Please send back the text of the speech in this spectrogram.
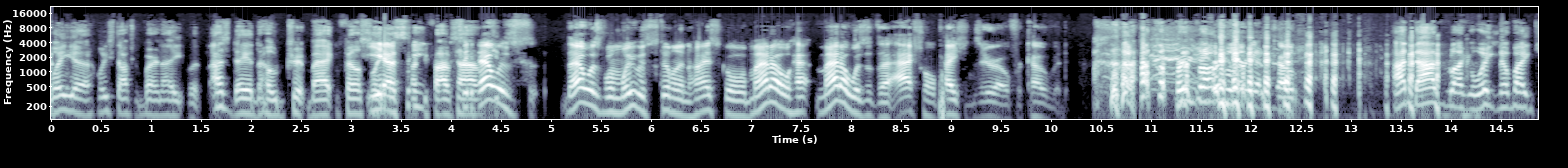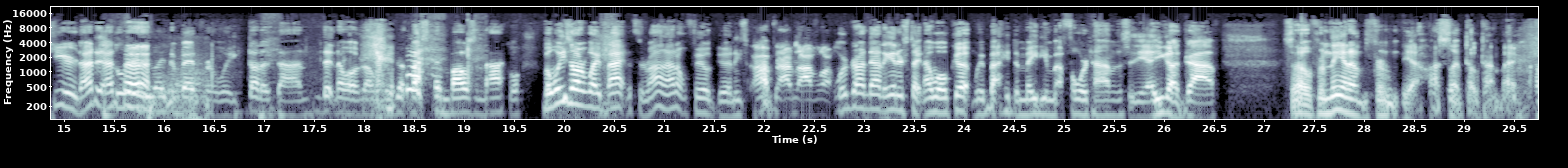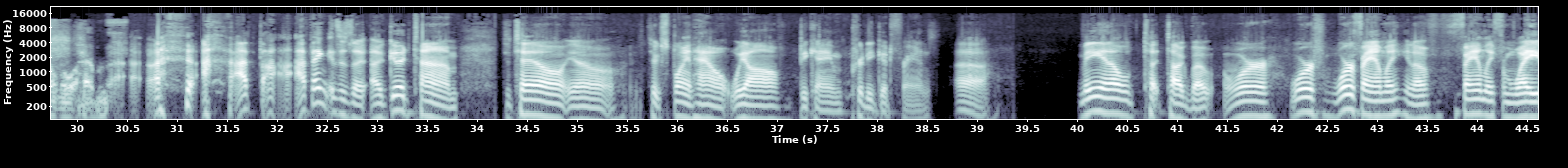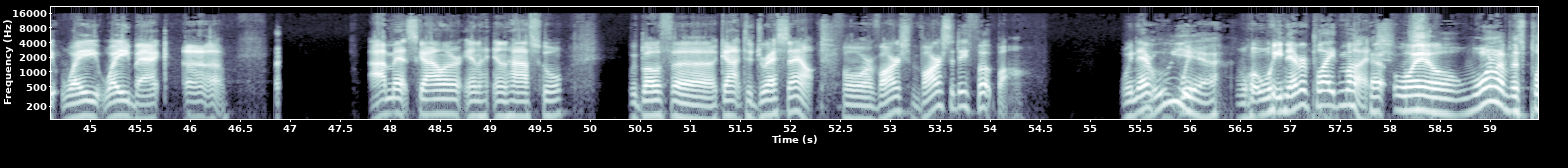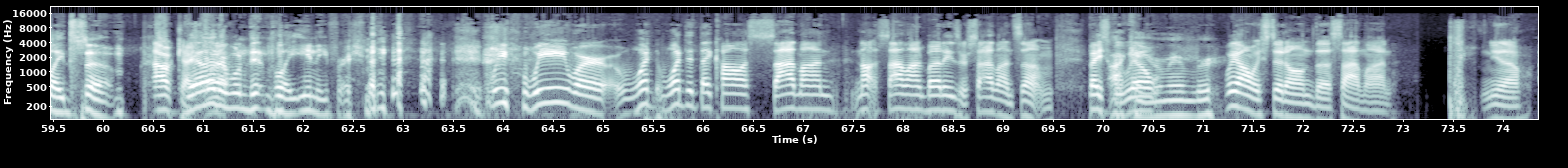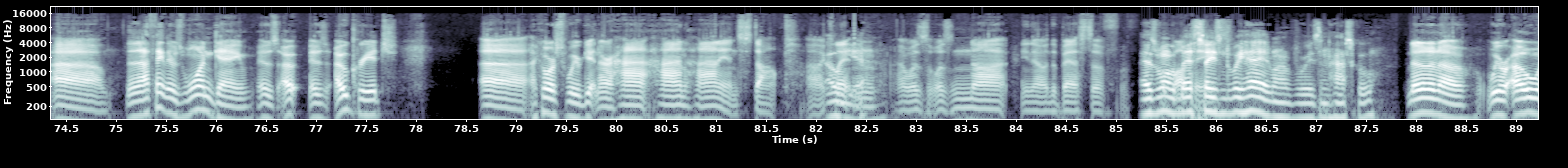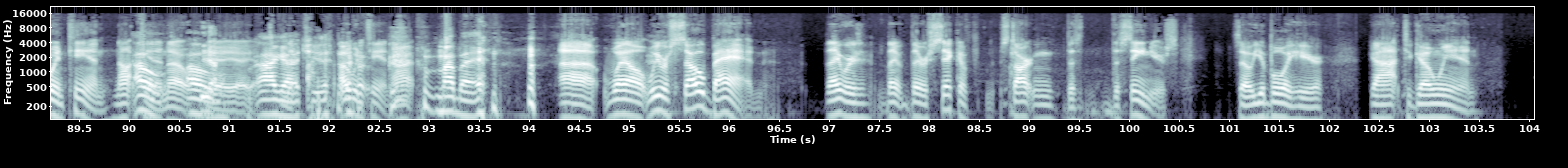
we uh we stopped at Burn Eight, but I was dead the whole trip back. and Fell asleep Yeah, see, 35 see, times. that was that was when we was still in high school. Matto ha- Matto was the actual patient zero for COVID. Was-. I died for like a week. Nobody cured. I, did, I literally laid in bed for a week. Thought I was dying. Didn't know what was wrong with me. Got about seven bottles of Nyquil. But we was on our way back. I said, I don't feel good. And he's, I'm, I'm, I'm, we're driving down the interstate. And I woke up. We about hit the median about four times. I said, yeah, you got to drive. So from then, on, from yeah, I slept whole time back. I don't know what happened. I I, th- I think this is a, a good time to tell you know to explain how we all became pretty good friends. Uh, me and old t- tugboat, we're we're we're family. You know, family from way way way back. Uh, I met Skyler in in high school. We both uh, got to dress out for vars- varsity football. We never Oh we- yeah. we, never played much. Uh, well, one of us played some. okay, the other well- one didn't play any freshman. we we were what what did they call us sideline not sideline buddies or sideline something basically I we can't all, remember. we always stood on the sideline you know uh, and I think there was one game it was it was Oak Ridge uh, of course we were getting our hind hind, hind end stomped uh, Oh, yeah. Clinton uh, was was not you know the best of It was one of the best teams. seasons we had whenever we was in high school. No no no we were 0 and 10 not 10 Oh, and 0 oh, yeah yeah, yeah. I got you. 0 and 10 all right My bad. Uh, well, we were so bad. They were they they were sick of starting the the seniors. So your boy here got to go in.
